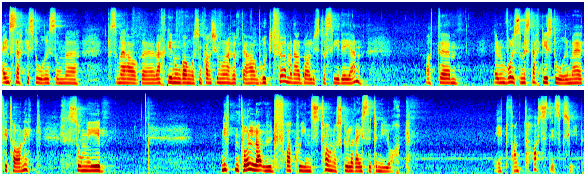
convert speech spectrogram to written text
en sterk historie som, eh, som jeg har eh, vært i noen ganger, og som kanskje noen har hørt jeg har brukt før, men jeg har bare lyst til å si det igjen. At eh, Det er den voldsomme, sterke historien med Titanic, som i 1912 la ut fra Queenstown og skulle reise til New York. Et fantastisk skip.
